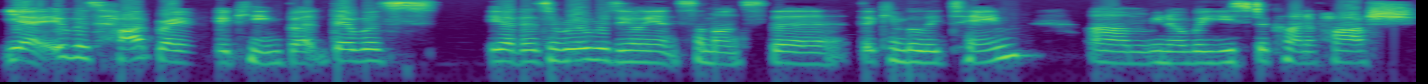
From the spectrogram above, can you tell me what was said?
yeah, it was heartbreaking, but there was yeah, there's a real resilience amongst the the Kimberley team. Um, you know, we're used to kind of harsh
